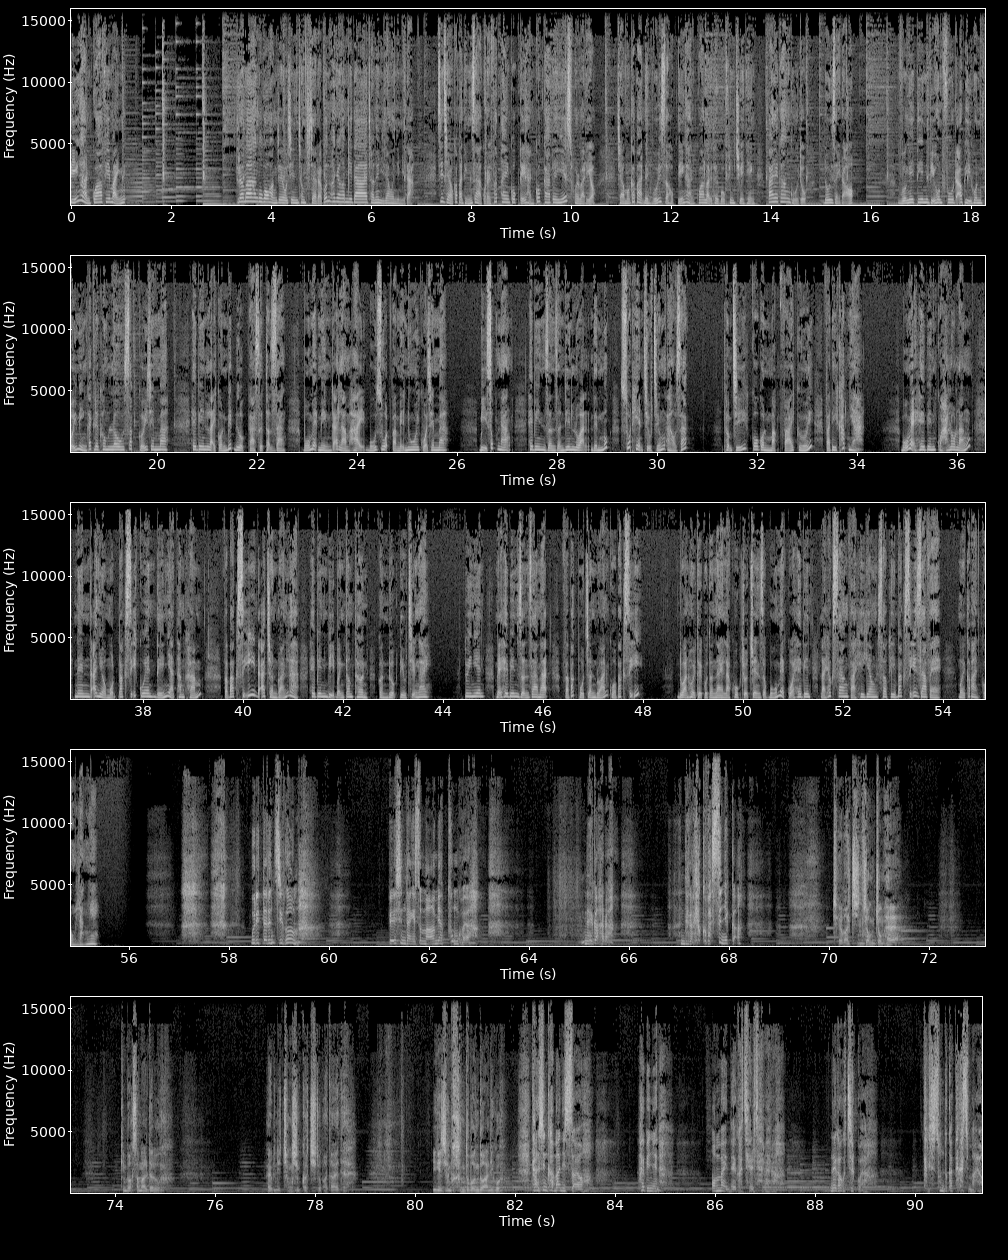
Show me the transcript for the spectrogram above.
tiếng Hàn qua phim ảnh. 드라마 한국어 강좌에 오신 청취자 여러분 환영합니다. 저는 이장원입니다. Xin chào các bạn thính giả của Đài Phát thanh Quốc tế Hàn Quốc KBS World Radio. Chào mừng các bạn đến với giờ học tiếng Hàn qua lợi thời bộ phim truyền hình 빨간 구두, đôi giày đỏ. Vừa nghe tin vị hôn phu đã hủy hôn với mình cách đây không lâu sắp cưới Gemma, Hebin lại còn biết được cả sự thật rằng bố mẹ mình đã làm hại bố ruột và mẹ nuôi của Gemma. Bị sốc nặng, Hebin dần dần điên loạn đến mức xuất hiện triệu chứng ảo giác. Thậm chí cô còn mặc váy cưới và đi khắp nhà. Bố mẹ Hebin quá lo lắng nên đã nhờ một bác sĩ quen đến nhà thăm khám và bác sĩ đã chẩn đoán là Hebin bị bệnh tâm thần cần được điều trị ngay. Tuy nhiên, mẹ Hebin dần ra mặt và bác bổ chẩn đoán của bác sĩ. Đoạn hội thoại của tuần này là cuộc trò chuyện giữa bố mẹ của Hebin là Hyuk Sang và Hee Young sau khi bác sĩ ra về. Mời các bạn cùng lắng nghe. 우리 딸은 지금 배신당해서 마음이 아픈 거야. 내가 알아. 내가 겪어봤으니까. 제발 진정 좀 해. 김 박사 말대로 혜빈이 정신과 치료 받아야 돼. 이게 지금 한두 번도 아니고 당신 가만히 있어요. 혜빈이는 엄마인 내가 제일 잘 알아. 내가 고칠 거야. 당신 손도 까딱하지 마요.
